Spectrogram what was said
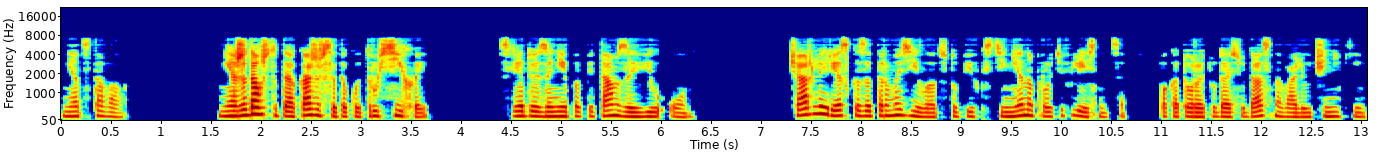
не отставал. Не ожидал, что ты окажешься такой трусихой. Следуя за ней по пятам, заявил он. Чарли резко затормозила, отступив к стене напротив лестницы, по которой туда-сюда сновали ученики.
